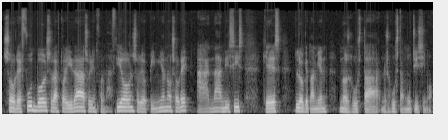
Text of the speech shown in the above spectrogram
sobre fútbol, sobre actualidad, sobre información, sobre opinión o sobre análisis, que es lo que también nos gusta, nos gusta muchísimo.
